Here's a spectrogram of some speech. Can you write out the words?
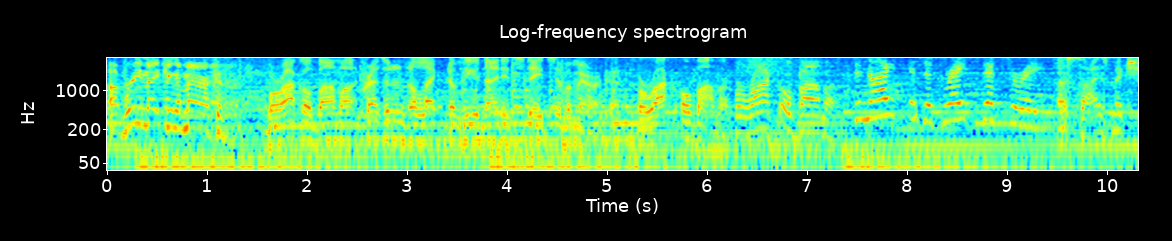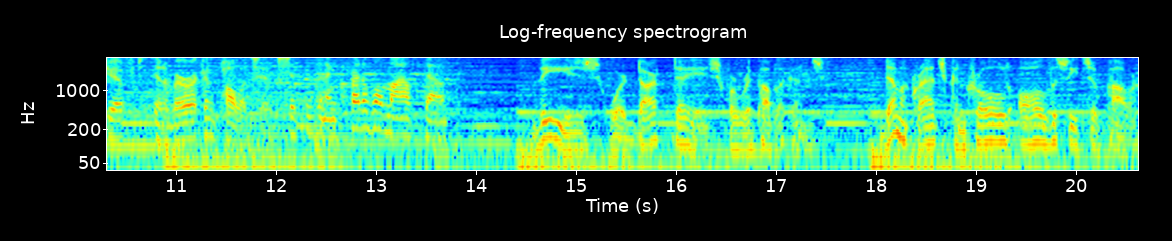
of remaking America. Barack Obama, President elect of the United States of America. Barack Obama. Barack Obama. Tonight is a great victory. A seismic shift in American politics. This is an incredible milestone. These were dark days for Republicans. Democrats controlled all the seats of power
